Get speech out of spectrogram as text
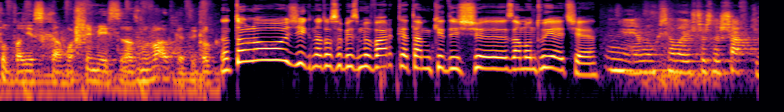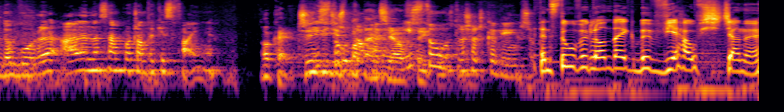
Tutaj jest chyba właśnie miejsce na zmywarkę, tylko No to luzik, no to sobie zmywarkę tam kiedyś e, zamontujecie. Nie, ja bym chciała jeszcze te szafki do góry, ale na sam początek jest fajnie. Okej, czyli I widzisz potencjał trochę, w tej stół kuchni. troszeczkę większy. Ten stół wygląda jakby wjechał w ścianę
